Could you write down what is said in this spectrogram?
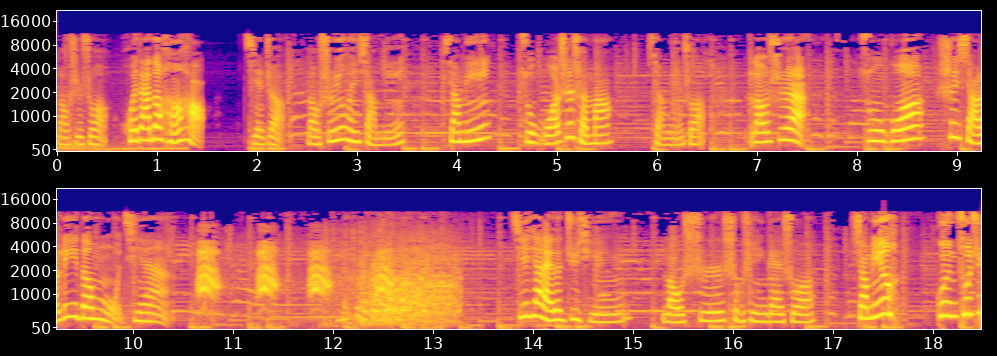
老师说：“回答的很好。”接着老师又问小明：“小明，祖国是什么？”小明说：“老师。”祖国是小丽的母亲。啊啊啊接下来的剧情，老师是不是应该说：“小明，滚出去！”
